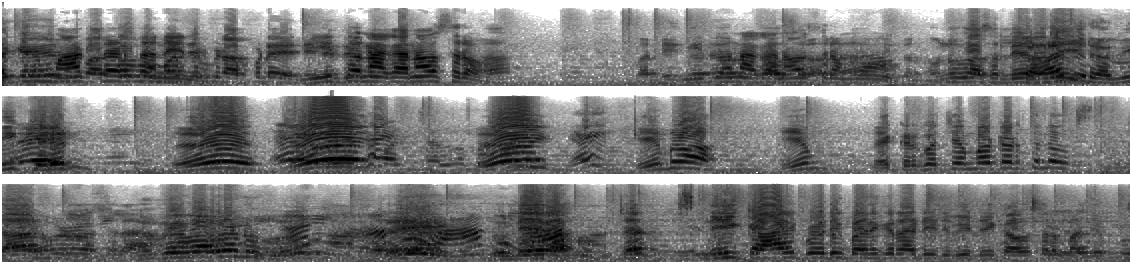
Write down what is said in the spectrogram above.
దగ్గర మాట్లాడతా నేను. నీతో నాకు అనవసరం. నీతో నాకు అనవసరము. రవి కిరణ్. ఏయ్, ఏయ్, ఏయ్, ఏం రా? ఏం? ఎక్కడికి వచ్చి మాట్లాడుతున్నావు నువ్వెవర్రా నువ్వు? నువ్వు నీ కాలి కోటికి పనికిరాడు ఇటు వీడు, నీకు అవసరం అని చెప్పు.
